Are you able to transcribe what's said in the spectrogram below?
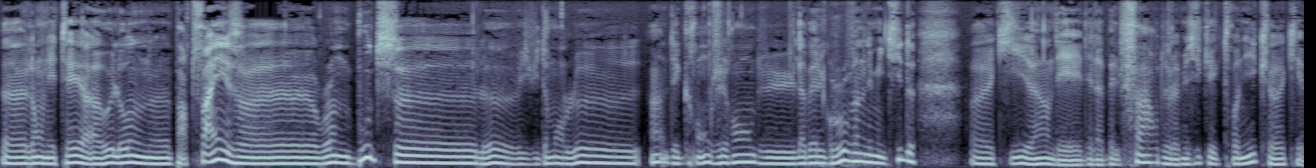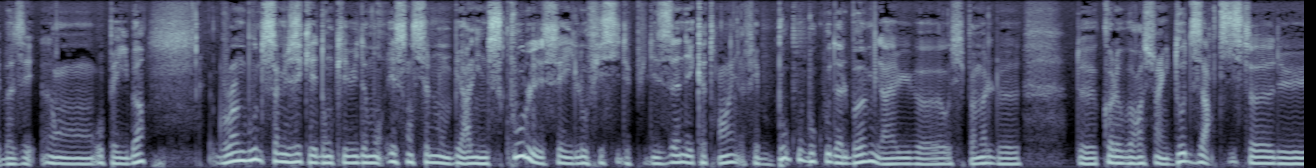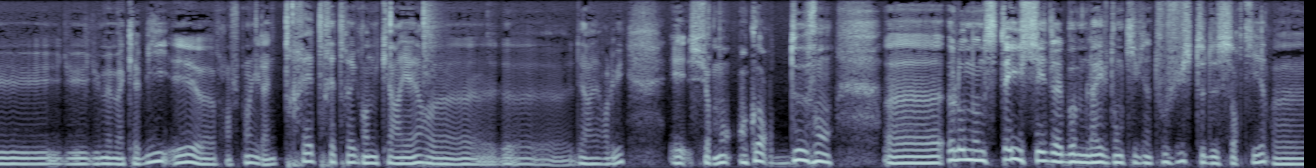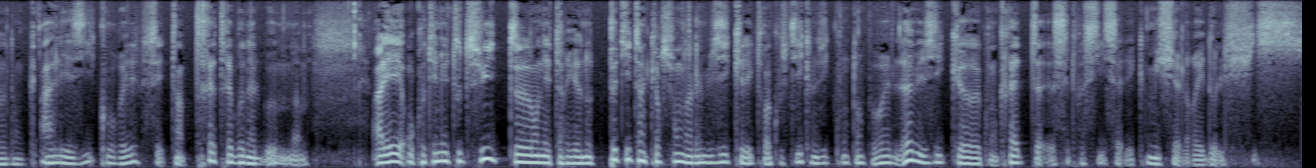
Euh, là, on était à Alone Part 5. Euh, Ron Boots, euh, le, évidemment le un des grands gérants du label Groove Unlimited, euh, qui est un des, des, labels phares de la musique électronique, euh, qui est basé en, aux Pays-Bas. Ron Boots, sa musique est donc évidemment essentiellement Berlin School et c'est il officie depuis les années 80. Il a fait beaucoup beaucoup d'albums. Il a eu aussi pas mal de de collaboration avec d'autres artistes euh, du, du, même acabit et euh, franchement il a une très très très grande carrière euh, derrière lui et sûrement encore devant euh, Alone on Stage c'est l'album live donc qui vient tout juste de sortir donc allez-y courez c'est un très très bon album Allez, on continue tout de suite. On est arrivé à notre petite incursion dans la musique électroacoustique, musique contemporaine, la musique concrète. Cette fois-ci, c'est avec Michel Redolfi.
